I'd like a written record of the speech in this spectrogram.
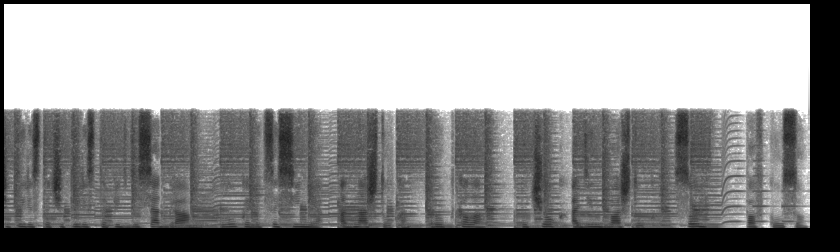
400-450 грамм, луковица синяя, 1 штука, руккола, пучок, 1-2 штук, соль, по вкусу,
